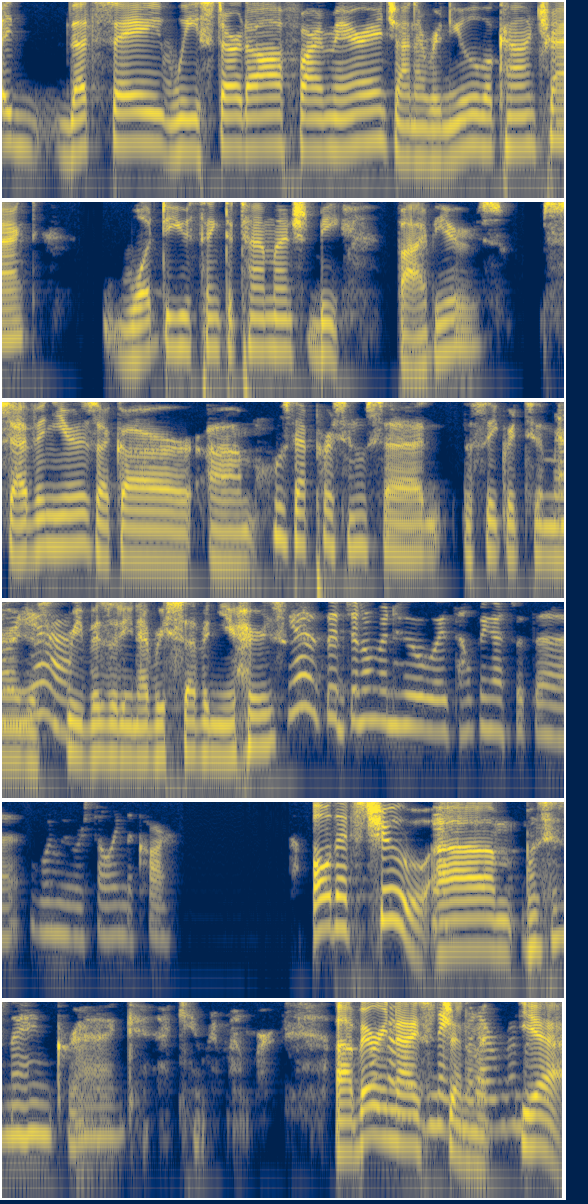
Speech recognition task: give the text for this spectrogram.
Uh, Let's say we start off our marriage on a renewable contract. What do you think the timeline should be? Five years, seven years? Like our um, who's that person who said the secret to marriage is yeah. revisiting every seven years? Yeah, it's the gentleman who was helping us with the when we were selling the car. Oh, that's true. Yeah. Um, was his name Greg? I can't remember. Uh, very nice name, gentleman. Yeah,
